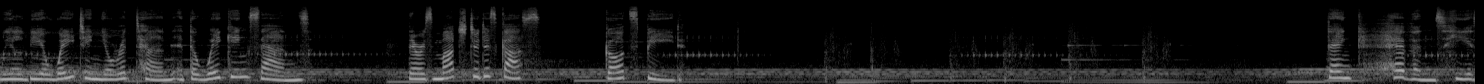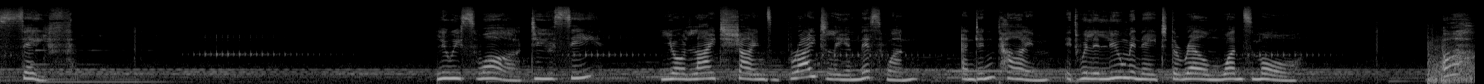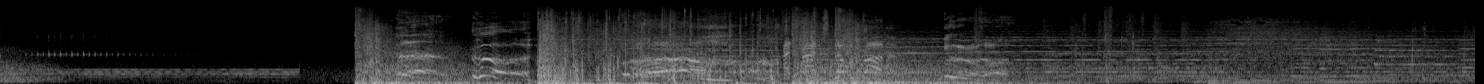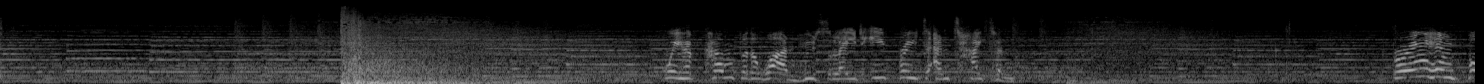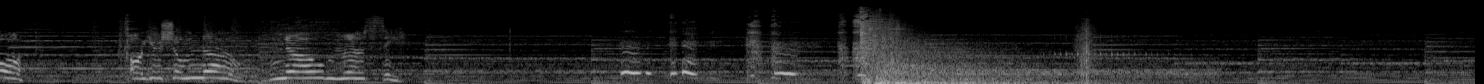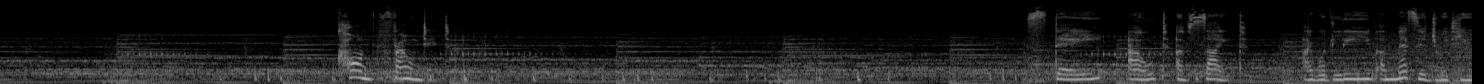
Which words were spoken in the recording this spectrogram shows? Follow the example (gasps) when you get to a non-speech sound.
We'll be awaiting your return at the Waking Sands. There is much to discuss. Godspeed. Thank heavens he is safe. Louisoix, do you see? Your light shines brightly in this one, and in time, it will illuminate the realm once more. Oh! Who slayed Ifrit and Titan. Bring him forth, or you shall know no mercy. Confound it. Stay out of sight. I would leave a message with you.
